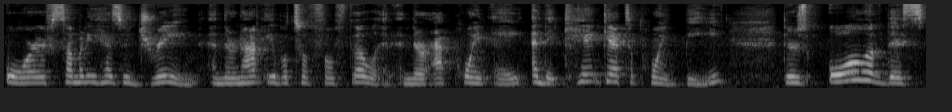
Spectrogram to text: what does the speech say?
or if somebody has a dream and they're not able to fulfill it and they're at point A and they can't get to point B, there's all of this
